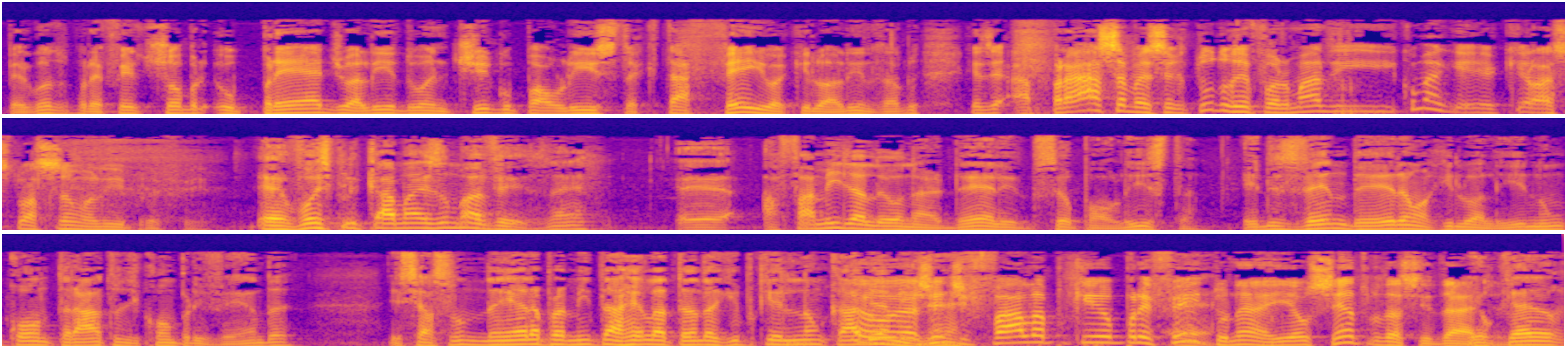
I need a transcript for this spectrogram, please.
pergunta para o prefeito sobre o prédio ali do antigo Paulista, que está feio aquilo ali. Tá? Quer dizer, a praça vai ser tudo reformado e como é que é aquela situação ali, prefeito? É, vou explicar mais uma vez, né? É, a família Leonardelli, do seu Paulista, eles venderam aquilo ali num contrato de compra e venda. Esse assunto nem era para mim estar tá relatando aqui, porque ele não cabe não, a mim. A gente né? fala porque é o prefeito, é. né? E é o centro da cidade. Eu quero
